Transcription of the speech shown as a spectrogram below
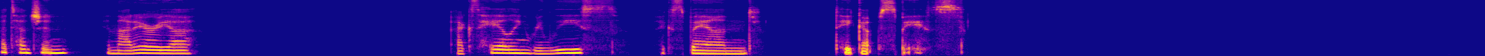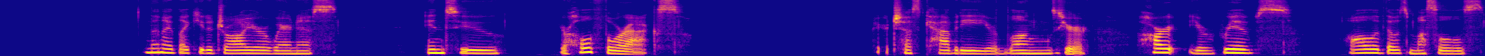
attention in that area Exhaling, release, expand, take up space. Then I'd like you to draw your awareness into your whole thorax, your chest cavity, your lungs, your heart, your ribs, all of those muscles,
